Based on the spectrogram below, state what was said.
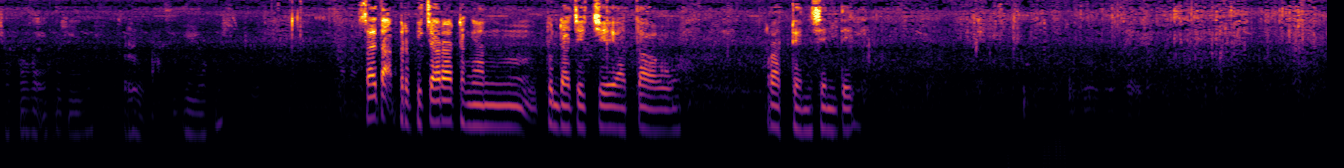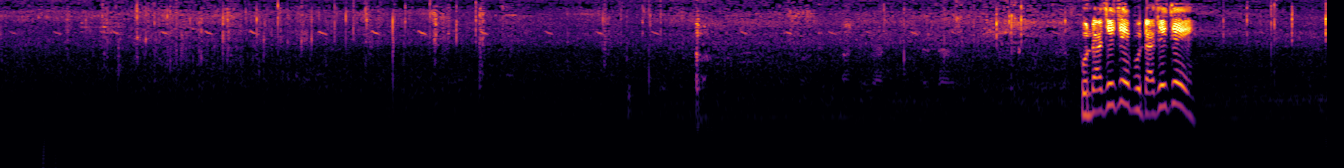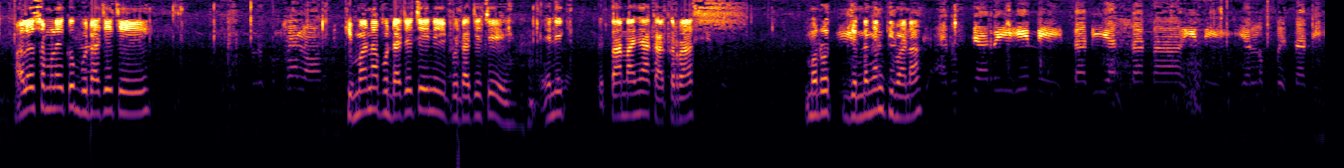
Jokowi kayak apa sih? Seru. Iya, Gus. Saya tak berbicara dengan Bunda Cece atau Raden Sinti. Bunda Cece, Bunda Cece. Halo, Assalamualaikum Bunda Cece. Gimana Bunda Cece ini, Bunda Cece? Ini tanahnya agak keras. Menurut jenengan gimana? harus cari ini tadi yang tanah ini yang lembek tadi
